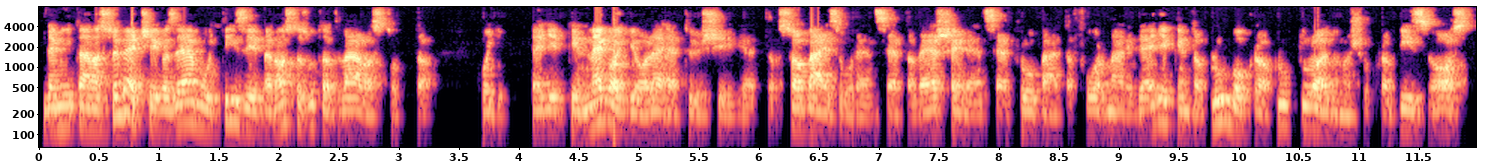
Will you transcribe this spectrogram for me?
De miután a szövetség az elmúlt tíz évben azt az utat választotta, hogy egyébként megadja a lehetőséget, a szabályzórendszert, a versenyrendszert próbálta formálni, de egyébként a klubokra, a klub tulajdonosokra bízza azt,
